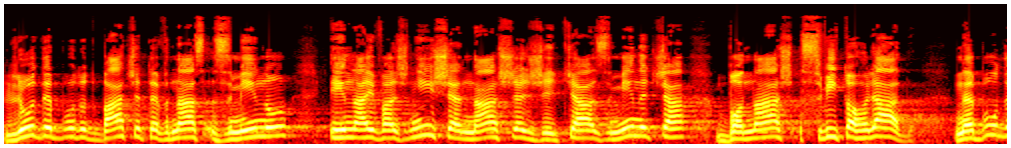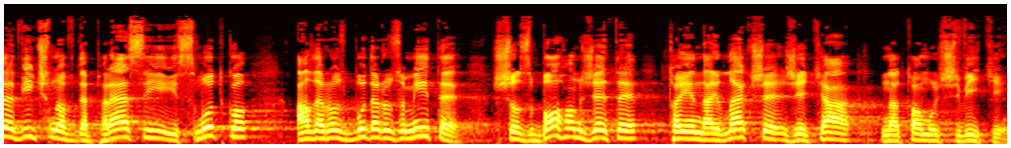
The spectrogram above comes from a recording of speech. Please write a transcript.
люди будуть бачити в нас зміну, і найважніше наше життя зміниться, бо наш світогляд не буде вічно в депресії і смутку, але буде розуміти, що з Богом жити то є найлегше життя на тому світі.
